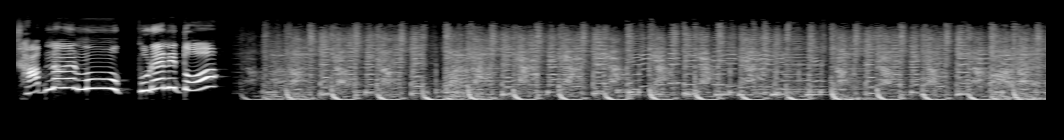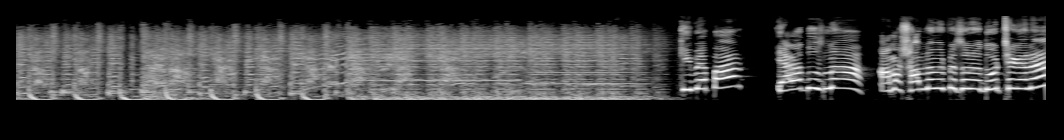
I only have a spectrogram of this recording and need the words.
শাবনামের মুখ পুড়েনি তো। কি ব্যাপার? এরা দুজ না আমার শাবনামের পেছনে দৌড়ছে কেন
